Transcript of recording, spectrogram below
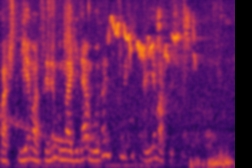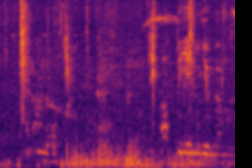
Başta yem at dedim. Bunlar giden buradan gitme gitme yem atmışlar. Ben anladım. Atlı yem gidiyorum ben buraya.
